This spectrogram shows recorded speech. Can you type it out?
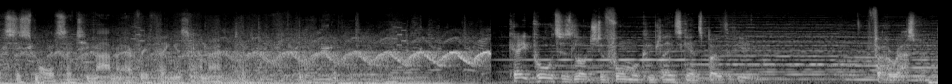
It's a small city, ma'am. Everything is connected. Kate Porter's lodged a formal complaint against both of you for harassment.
